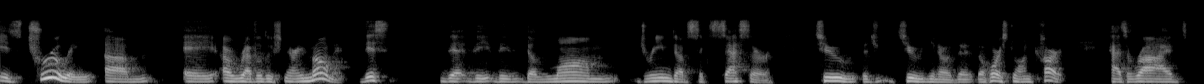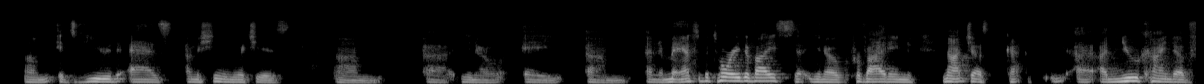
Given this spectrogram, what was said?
is truly um, a, a revolutionary moment. This, the, the, the, the long dreamed of successor to the, to, you know, the, the horse-drawn cart has arrived. Um, it's viewed as a machine which is, um, uh, you know, a, um, an emancipatory device, uh, you know, providing not just a, a, new kind of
